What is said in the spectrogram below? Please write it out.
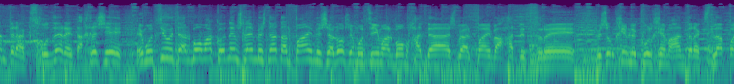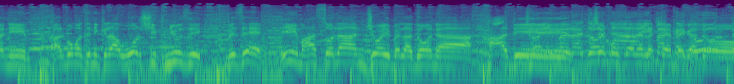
אנטרקס חוזרת אחרי שהם הוציאו את האלבום הקודם שלהם בשנת 2003, הם מוציאים אלבום חדש ב-2011, ושולחים לכולכם אנטרקס לפנים. האלבום הזה נקרא Worship Music, וזה עם הסולן ג'וי בלדונה האדיר, שחוזר אליכם בגדול.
